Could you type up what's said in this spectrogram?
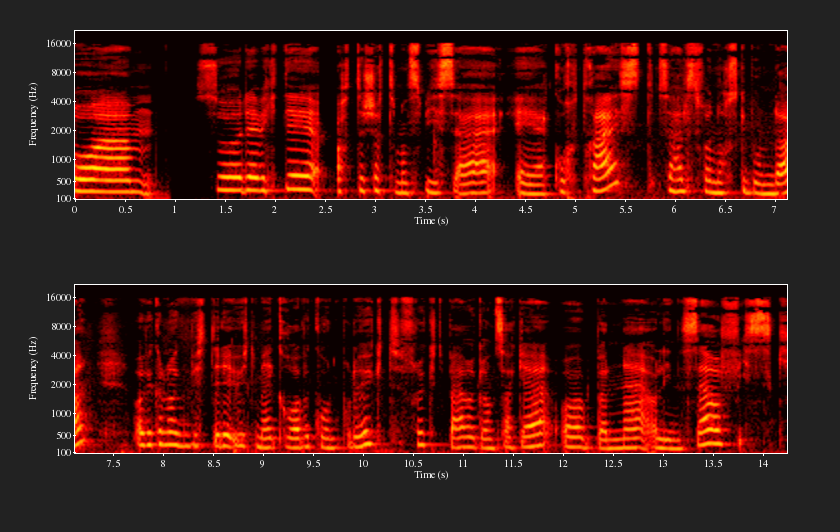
Og eh, så det er viktig at det kjøttet man spiser, er kortreist, så helst fra norske bonder. Og vi kan òg bytte det ut med grove kornprodukt, frukt, bær og grønnsaker, og bønner og linser og fisk.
